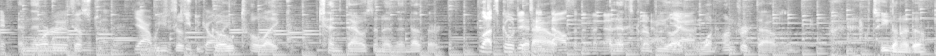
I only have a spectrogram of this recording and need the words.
if the and then we just the. Yeah, we, we just, just keep go to like ten thousand in the Nether, Let's go to 10,000 in the nether. and it's gonna get be out, like yeah. one hundred thousand. What's he gonna do?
